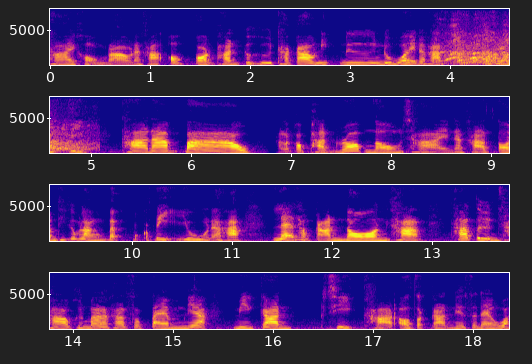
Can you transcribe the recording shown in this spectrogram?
ชายของเรานะคะอ๋อก่อนพันก็คือทากาวนิดนึงด้วยนะคะไม่ใช่สิทาน้ำเปล่า แล้วก็พันรอบน้องชายนะคะ ตอนที่กำลังแบบปกติอยู่นะคะ และทำการนอนค่ะ ถ้าตื่นเช้าขึ้นมานะคะ สแตมเนี่ยมีการฉีกขาดออกจากกันเนี่ยแสดงว่า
